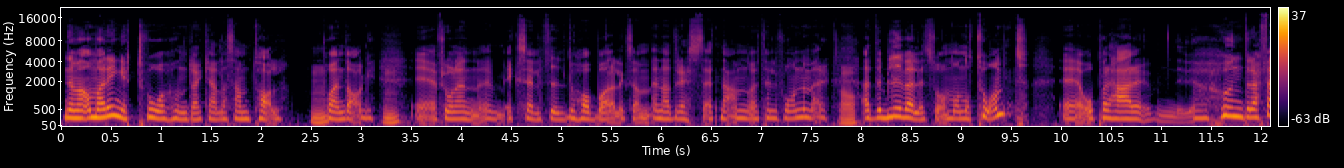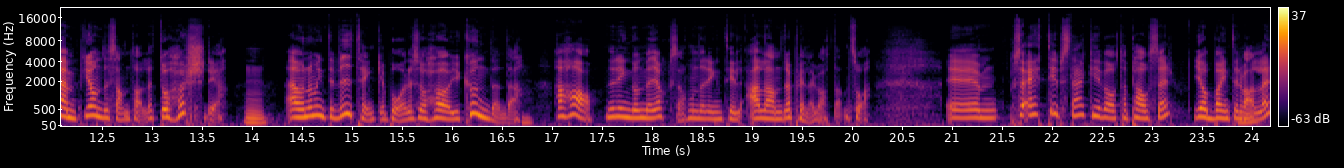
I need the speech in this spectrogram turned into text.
när man, om man ringer 200 kalla samtal Mm. på en dag, Mm. eh, från en eh, Excel-fil, du har bara liksom en adress, ett namn och ett telefonnummer. Ja. Att det blir väldigt så monotont. Eh, och på det här mm, 150 samtalet, då hörs det. Mm. Även om inte vi tänker på det så hör ju kunden det. Haha, nu ringde hon mig också. Hon har ringt till alla andra på hela gatan. Så, Ehm, så ett tips där kan ju vara att ta pauser. Jobba intervaller,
